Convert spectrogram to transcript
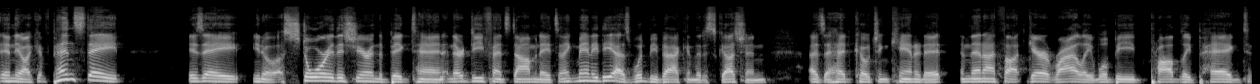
and you know, like if Penn State is a you know a story this year in the Big Ten and their defense dominates, I think Manny Diaz would be back in the discussion as a head coaching candidate. And then I thought Garrett Riley will be probably pegged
